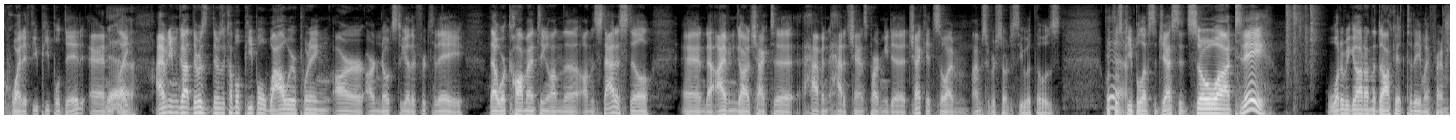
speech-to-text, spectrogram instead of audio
quite a few people did. And Yeah. like, I haven't even got there was there was a couple people while we were putting our our notes together for today that were commenting on the on the status still. And uh, I haven't got a check to haven't had a chance, pardon me, to check it. So I'm I'm super stoked to see what those what those people have suggested. So uh, today, what do we got on the docket today, my friend?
